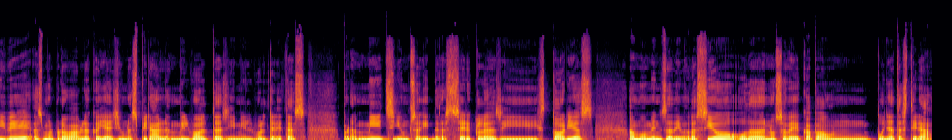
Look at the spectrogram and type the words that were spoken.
i B és molt probable que hi hagi una espiral amb mil voltes i mil volteretes per enmig i un seguit de cercles i històries en moments de divagació o de no saber cap a un punyet estirar.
